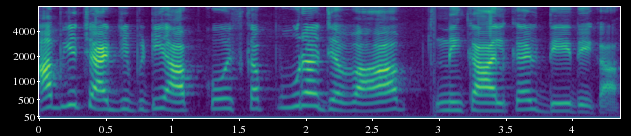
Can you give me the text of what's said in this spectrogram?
अब ये चैट जीपीटी आपको इसका पूरा जवाब निकाल कर दे देगा।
